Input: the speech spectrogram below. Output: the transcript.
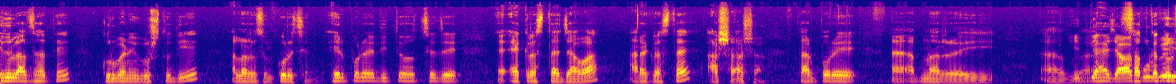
ঈদুল আজহাতে কুরবানির গোশত দিয়ে আল্লাহ রসুল করেছেন। এরপরে দ্বিতীয় হচ্ছে যে এক রাস্তায় যাওয়া আর এক রাস্তায় আসা। আসা। তারপরে আপনার এই ঈদগাহে যাওয়ার পূর্বেই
